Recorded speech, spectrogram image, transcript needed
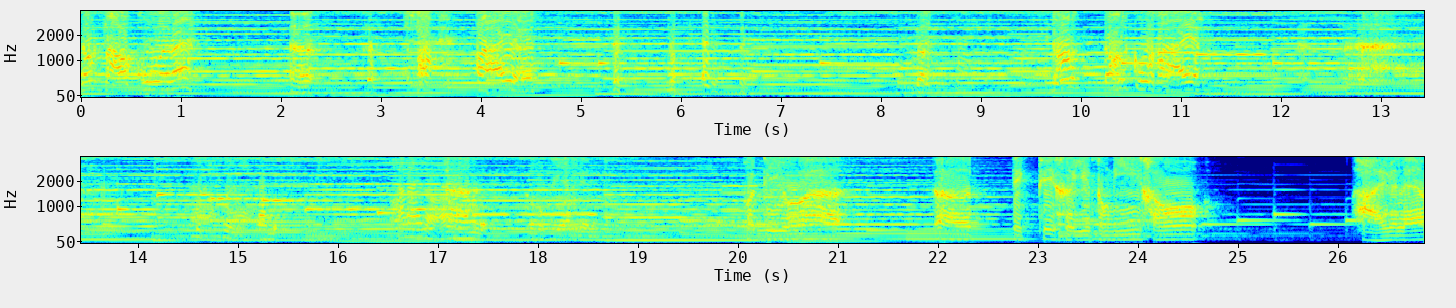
น้องสาวกลัวนะ เออหาหายเหรอน้องน้องกูหายอะ เด็กที่เคยยืนตรงนี้เขาหายไปแล้ว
